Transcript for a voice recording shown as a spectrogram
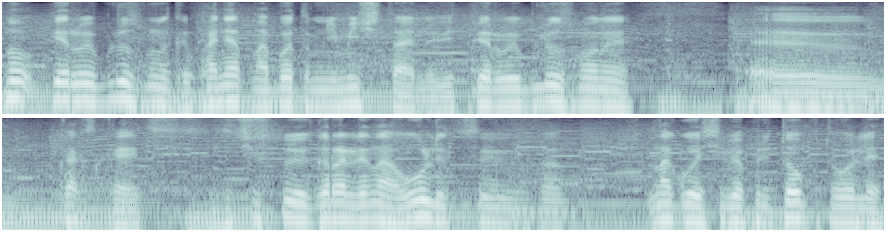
Ну, первые блюзманы, понятно, об этом не мечтали. Ведь первые блюзманы, э, как сказать, зачастую играли на улице, ногой себя притоптывали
